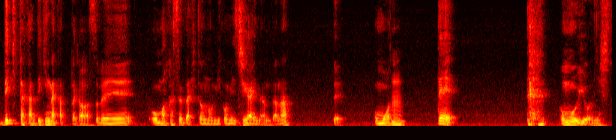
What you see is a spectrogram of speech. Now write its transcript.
できたかできなかったかは、それを任せた人の見込み違いなんだなって思っうん。て、思うようにし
